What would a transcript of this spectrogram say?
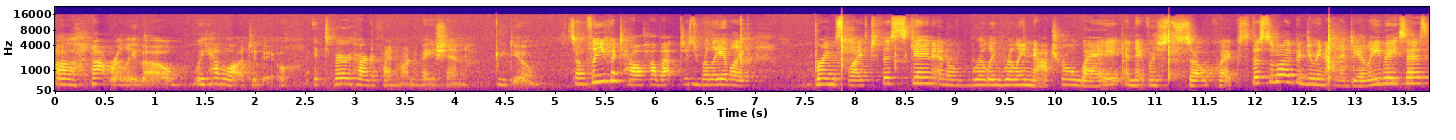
Uh, not really though. We have a lot to do. It's very hard to find motivation. We do. So hopefully you can tell how that just really like brings life to the skin in a really, really natural way. And it was so quick. So this is what I've been doing on a daily basis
